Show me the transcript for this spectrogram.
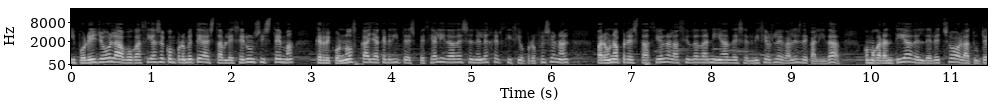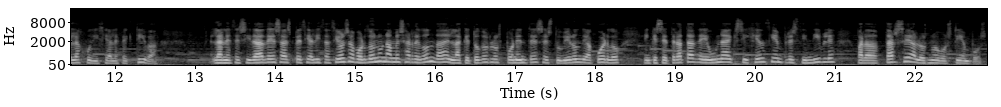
y por ello la abogacía se compromete a establecer un sistema que reconozca y acredite especialidades en el ejercicio profesional para una prestación a la ciudadanía de servicios legales de calidad, como garantía del derecho a la tutela judicial efectiva. La necesidad de esa especialización se abordó en una mesa redonda en la que todos los ponentes estuvieron de acuerdo en que se trata de una exigencia imprescindible para adaptarse a los nuevos tiempos.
